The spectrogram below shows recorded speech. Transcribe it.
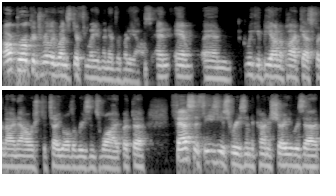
our brokerage really runs differently than everybody else. And and and we could be on a podcast for nine hours to tell you all the reasons why. But the fastest easiest reason to kind of show you is that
